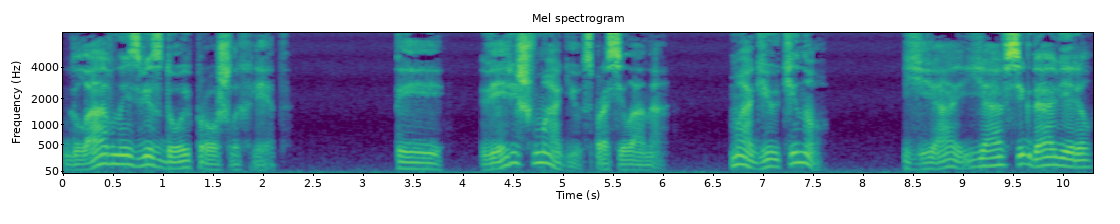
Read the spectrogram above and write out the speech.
главной звездой прошлых лет. «Ты веришь в магию?» — спросила она. «Магию кино». «Я... я всегда верил».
